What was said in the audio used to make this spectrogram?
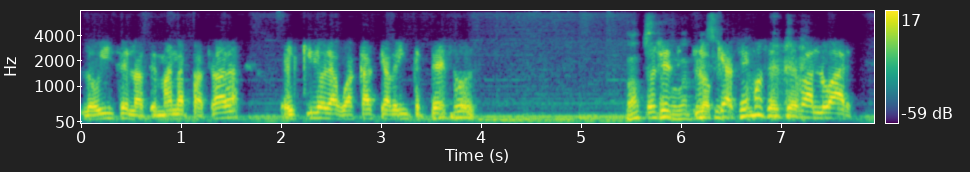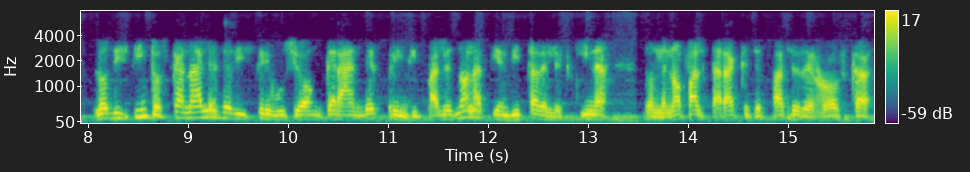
lo hice la semana pasada, el kilo de aguacate a 20 pesos. Entonces, lo que hacemos es evaluar los distintos canales de distribución grandes, principales, no la tiendita de la esquina, donde no faltará que se pase de rosca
